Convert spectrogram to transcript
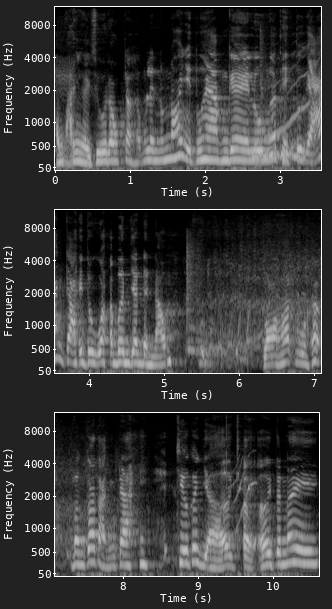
Không phải như ngày xưa đâu. Trời ông linh ông nói gì tôi ham ghê luôn á. Thiệt tôi gả con trai tôi qua bên gia đình ổng lo hết luôn á. Vâng có thằng trai. Chưa có vợ. Trời ơi tôi nói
